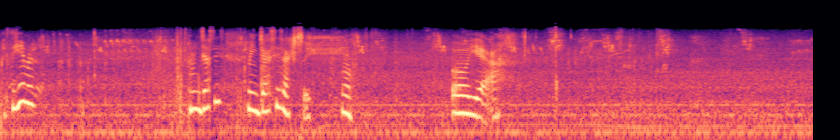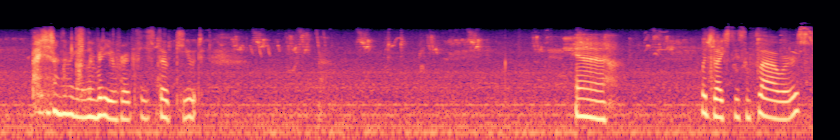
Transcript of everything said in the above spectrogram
Look at the camera. I mean Jesse's, I mean Jesse's actually, oh. Oh yeah. I just want to make another video for it because he's so cute. Yeah. Would you like to see some flowers?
